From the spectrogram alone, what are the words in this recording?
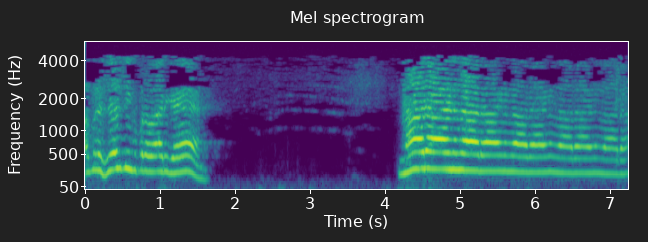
अपने शेर जी के परिवार गए। नारायण नारायण नारायण नारायण नारायण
